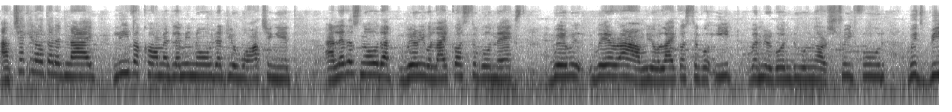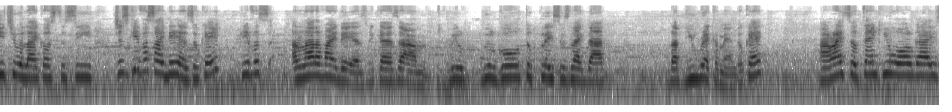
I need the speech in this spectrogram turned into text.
And check it out that at night. Leave a comment. Let me know that you're watching it, and let us know that where you would like us to go next. Where we, where um you would like us to go eat when we're going doing our street food. Which beach you would like us to see. Just give us ideas, okay? Give us a lot of ideas because um we'll we'll go to places like that that you recommend, okay? All right, so thank you all, guys.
